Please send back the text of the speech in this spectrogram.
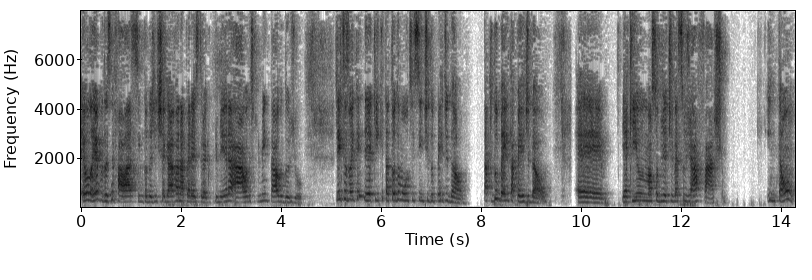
Eu lembro de você falar assim, quando a gente chegava na perestroika, primeira aula experimental do dojo. Gente, vocês vão entender aqui que tá todo mundo se sentindo perdidão tá tudo bem, tá perdidão. É, e aqui o nosso objetivo é sujar a faixa. Então,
